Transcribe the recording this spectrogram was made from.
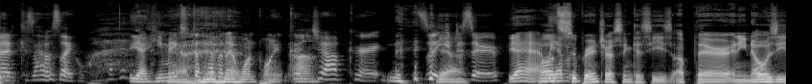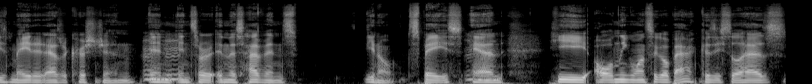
good, because I was like, "What? Yeah, he makes Yeah. it to heaven at one point. Good Uh, job, Kurt. That's what Yeah. you deserve." yeah, well, we it's haven't- super interesting because he's up there and he knows he's made it as a Christian in Mm-hmm. in sort of in this heavens, you know, space, Mm-hmm. and he only wants to go back because he still has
